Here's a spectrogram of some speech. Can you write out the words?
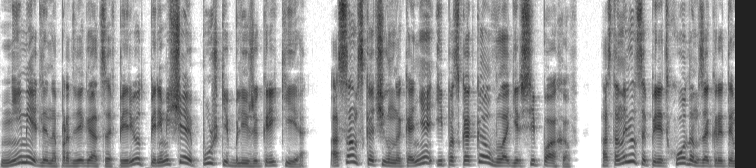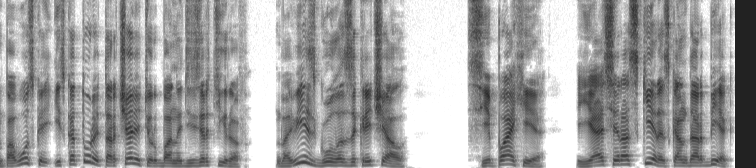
немедленно продвигаться вперед, перемещая пушки ближе к реке, а сам вскочил на коня и поскакал в лагерь сипахов. Остановился перед входом, закрытым повозкой, из которой торчали тюрбаны дезертиров. Во весь голос закричал «Сипахи! Я Сираскер Искандарбек,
